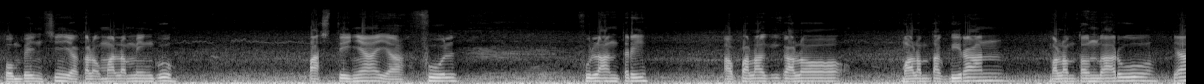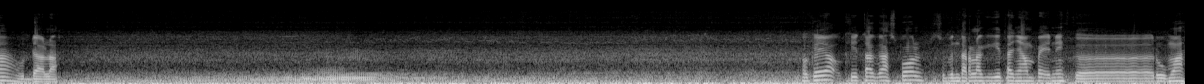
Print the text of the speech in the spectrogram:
uh, pom bensin ya kalau malam minggu pastinya ya full full antri. Apalagi kalau malam takbiran malam tahun baru ya udahlah. Oke yuk kita gaspol. Sebentar lagi kita nyampe nih ke rumah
